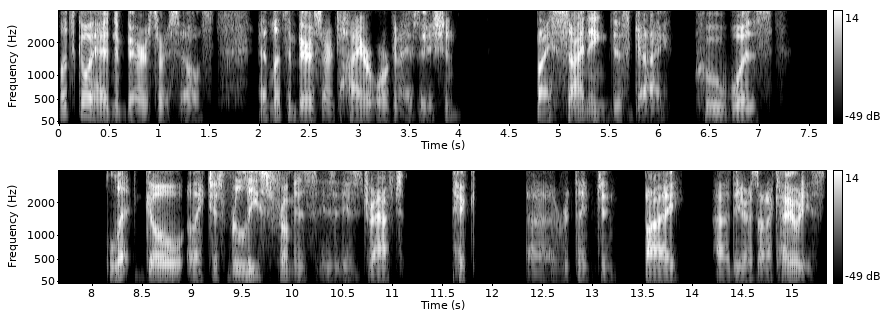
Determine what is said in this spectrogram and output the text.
let's go ahead and embarrass ourselves, and let's embarrass our entire organization by signing this guy who was let go, like just released from his his, his draft pick uh, retention by uh, the Arizona Coyotes.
